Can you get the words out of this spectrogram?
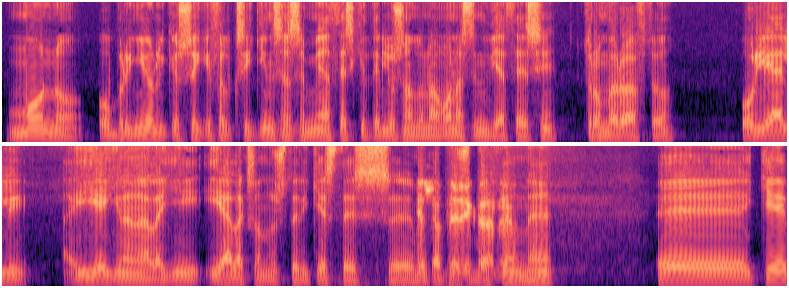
μόνο ο Μπρινιόλη και ο Σέκεφελ ξεκίνησαν σε μια θέση και τελείωσαν τον αγώνα στην ίδια θέση. Τρομερό αυτό. Όλοι οι άλλοι ή έγιναν αλλαγή ή άλλαξαν εσωτερικές θέσεις με κάποιο Εσωτερικά, συμπαθείο. ναι. Ναι. Ε, και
